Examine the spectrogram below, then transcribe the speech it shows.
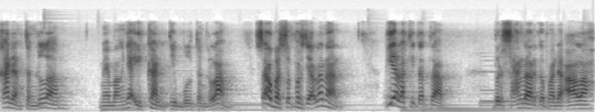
kadang tenggelam. Memangnya ikan timbul tenggelam. Sahabat seperjalanan, biarlah kita tetap bersandar kepada Allah,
